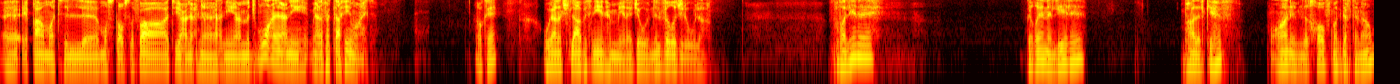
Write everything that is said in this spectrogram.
آه، إقامة المستوصفات. يعني إحنا يعني مجموعة يعني يعني في 30 واحد. okay؟ ويانا چلاب اثنين همينة جوي من ال village الأولى. فظلينا قضينا الليلة بهذا الكهف واني من الخوف ما قدرت أنام.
